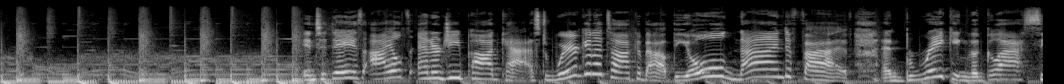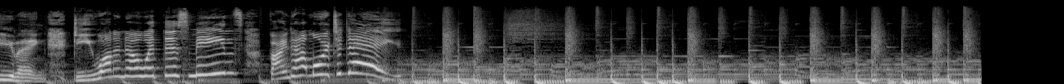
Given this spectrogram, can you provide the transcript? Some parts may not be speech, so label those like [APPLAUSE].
In today's IELTS Energy podcast, we're going to talk about the old 9 to 5 and breaking the glass ceiling. Do you want to know what this means? Find out more today.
